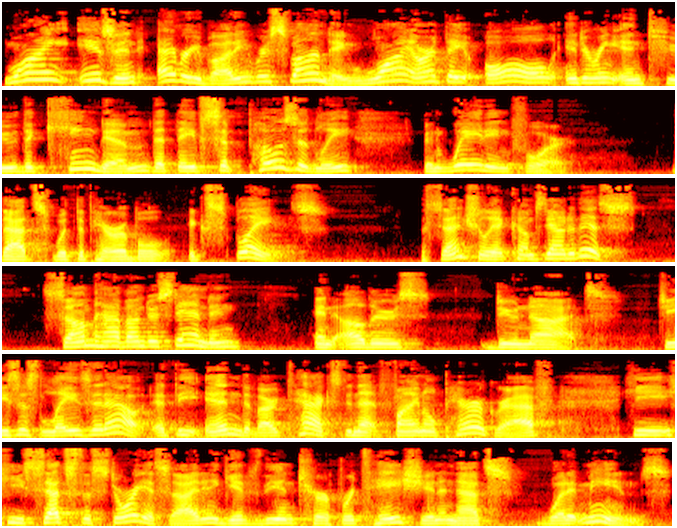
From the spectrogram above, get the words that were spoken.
Why isn't everybody responding? Why aren't they all entering into the kingdom that they've supposedly been waiting for? That's what the parable explains. Essentially, it comes down to this. Some have understanding and others do not. Jesus lays it out at the end of our text in that final paragraph. He, he sets the story aside and he gives the interpretation, and that's what it means.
